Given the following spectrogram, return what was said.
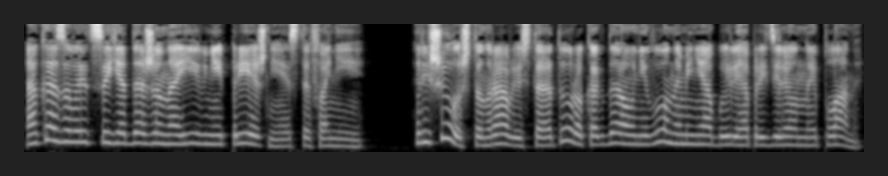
Оказывается, я даже наивней прежней Стефании. Решила, что нравлюсь Теодору, когда у него на меня были определенные планы.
